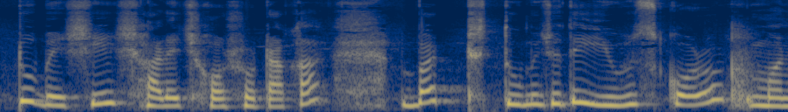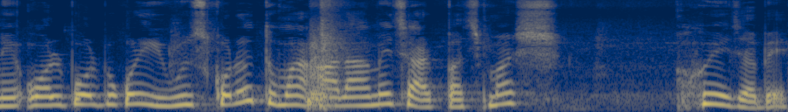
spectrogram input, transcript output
একটু বেশি, সাড়ে ছশো টাকা। বাট তুমি যদি ইউজ করো মানে অল্প অল্প করে ইউজ করো, তোমার আরামে চার পাঁচ মাস হয়ে যাবে।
